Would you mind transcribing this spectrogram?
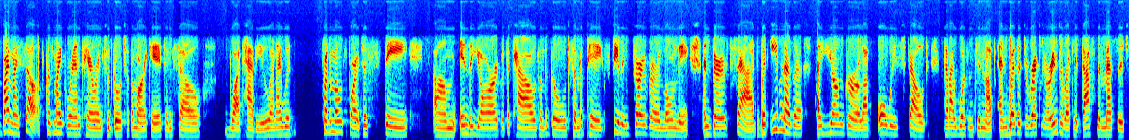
by myself because my grandparents would go to the market and sell what have you. And I would, for the most part, just stay um, in the yard with the cows and the goats and the pigs, feeling very, very lonely and very sad. But even as a, a young girl, I've always felt that I wasn't enough. And whether directly or indirectly, that's the message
